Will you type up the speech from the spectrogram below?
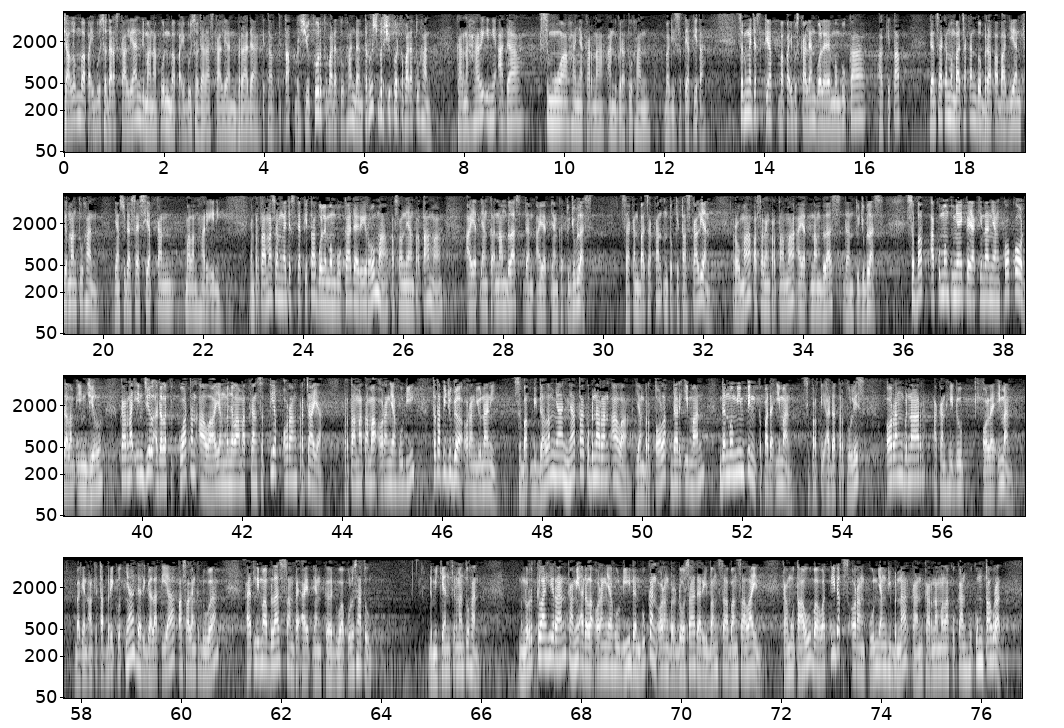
Shalom Bapak Ibu Saudara sekalian di mana pun Bapak Ibu Saudara sekalian berada. Kita tetap bersyukur kepada Tuhan dan terus bersyukur kepada Tuhan. Karena hari ini ada semua hanya karena anugerah Tuhan bagi setiap kita. Saya mengajak setiap Bapak Ibu sekalian boleh membuka Alkitab dan saya akan membacakan beberapa bagian firman Tuhan yang sudah saya siapkan malam hari ini. Yang pertama saya mengajak setiap kita boleh membuka dari Roma pasalnya yang pertama ayat yang ke-16 dan ayat yang ke-17. Saya akan bacakan untuk kita sekalian. Roma pasal yang pertama ayat 16 dan 17. Sebab aku mempunyai keyakinan yang kokoh dalam Injil, karena Injil adalah kekuatan Allah yang menyelamatkan setiap orang percaya. Pertama-tama orang Yahudi, tetapi juga orang Yunani. Sebab di dalamnya nyata kebenaran Allah yang bertolak dari iman dan memimpin kepada iman. Seperti ada tertulis, orang benar akan hidup oleh iman. Bagian Alkitab berikutnya dari Galatia pasal yang kedua ayat 15 sampai ayat yang ke-21. Demikian firman Tuhan. Menurut kelahiran kami adalah orang Yahudi dan bukan orang berdosa dari bangsa-bangsa lain. Kamu tahu bahwa tidak seorang pun yang dibenarkan karena melakukan hukum Taurat,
